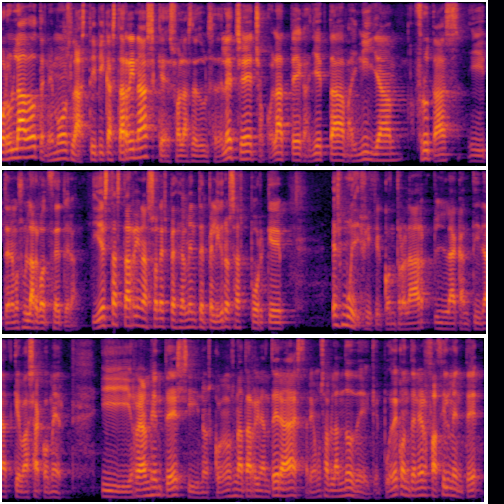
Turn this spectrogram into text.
Por un lado tenemos las típicas tarrinas, que son las de dulce de leche, chocolate, galleta, vainilla, frutas y tenemos un largo etcétera. Y estas tarrinas son especialmente peligrosas porque es muy difícil controlar la cantidad que vas a comer. Y realmente si nos comemos una tarrina entera estaríamos hablando de que puede contener fácilmente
